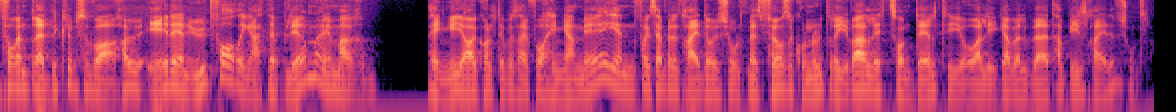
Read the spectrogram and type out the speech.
For en breddeklubb som Varhaug, er det en utfordring at det blir mye mer pengejag holdt jeg på å si, for å henge med i en f.eks. en tredjedivisjon. Men før så kunne du drive litt sånn deltid og allikevel være et habilt tredjedivisjonslag.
